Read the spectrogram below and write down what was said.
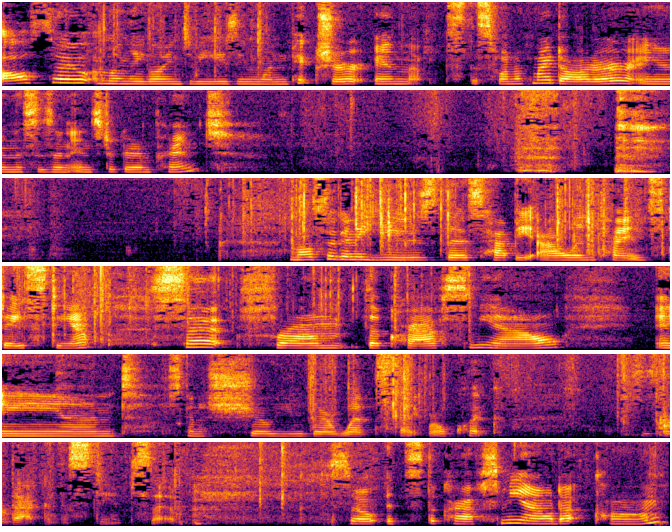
Also, I'm only going to be using one picture, and that's this one of my daughter, and this is an Instagram print. I'm also going to use this Happy Valentine's Day stamp set from the Crafts Meow and I'm just going to show you their website real quick. This is the back of the stamp set. So it's thecraftsmeow.com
